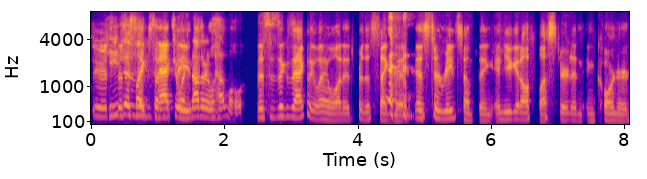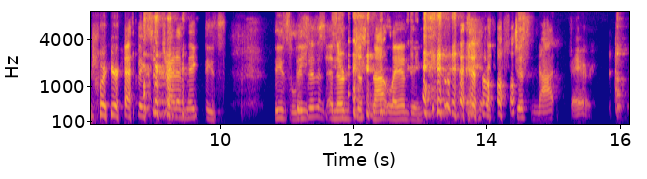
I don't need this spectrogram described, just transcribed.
Dude, He this just is like took it to another level. this is exactly what I wanted for this segment is to read something and you get all flustered and, and cornered where you're having to try to make these these leaps and they're just not landing. it's just not fair. Not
